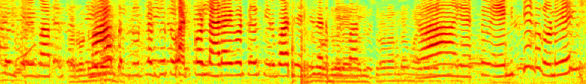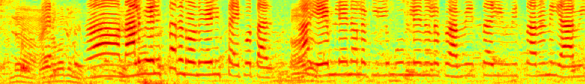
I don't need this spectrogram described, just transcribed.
వస్తుంది పిరి బాస్ మా అసలు జుట్లకు జుట్టు పట్టుకొని లాడాయి కొట్టేది పిరి బాస్ వేసిందట రెండు పిరి వేల బాస్ ఐదు ఇస్తున్నాడంట మరి. ఆ, వేస్తూ ఏమి ఇచ్చిండు రెండు వేలు. నాలుగు వేలు ఇస్తాను రెండు వేలు ఇస్తే అయిపోతుంది. ఆ, ఏం లేని వాళ్ళకి ఇల్లు భూమి లేని వాళ్ళకి అవి ఇస్తా ఇవి ఇస్తానని యాభై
